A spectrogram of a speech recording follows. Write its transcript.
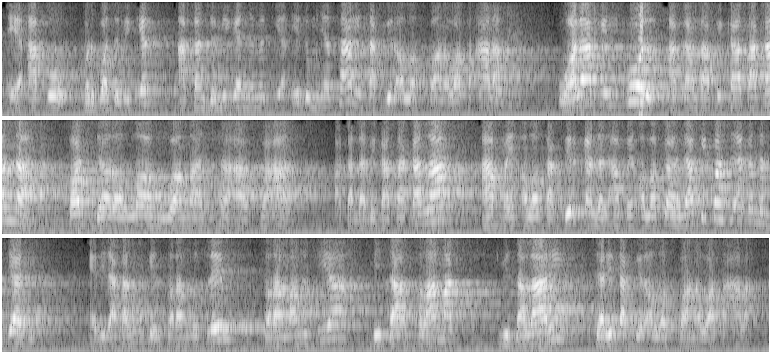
ya aku berbuat demikian akan demikian demikian. Itu menyesali takdir Allah Subhanahu wa taala. Walakin kul akan tapi katakanlah qaddarallahu wa ma fa'al. Akan tapi katakanlah apa yang Allah takdirkan dan apa yang Allah kehendaki pasti akan terjadi. Ya tidak akan mungkin seorang muslim seorang manusia bisa selamat bisa lari dari takdir Allah Subhanahu wa taala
